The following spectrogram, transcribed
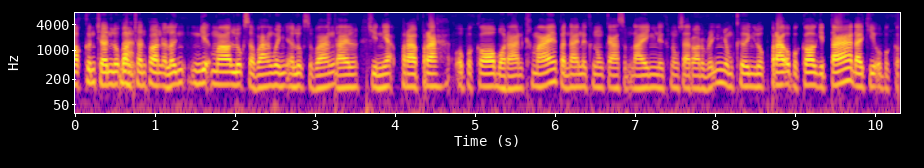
អរគុណច្រើនលោកបានច័ន្ទផនឥឡូវងាកមកលោកសវាងវិញលោកសវាងដែលជាអ្នកប្រើប្រាស់ឧបករណ៍បុរាណខ្មែរប៉ុន្តែនៅក្នុងការសម្ដែងនៅក្នុងសាររដ្ឋអាមេរិកខ្ញុំឃើញលោកប្រើឧបករណ៍ហ្គីតាដែលជាឧបក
